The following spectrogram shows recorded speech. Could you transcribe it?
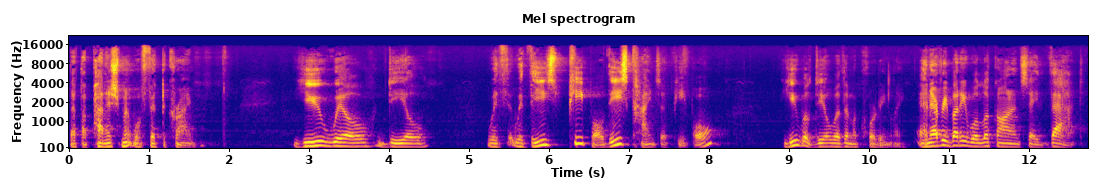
that the punishment will fit the crime. You will deal with, with these people, these kinds of people, you will deal with them accordingly. And everybody will look on and say, that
